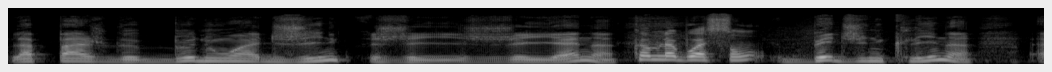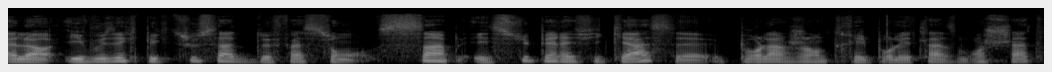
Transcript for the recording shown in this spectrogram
la page de Benoît Jean, G-I-N, Comme la boisson. Beijing Clean. Alors, il vous explique tout ça de façon simple et super efficace pour l'argenterie, pour les classes brochates,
